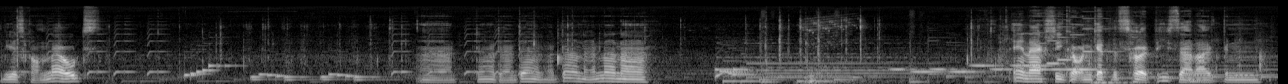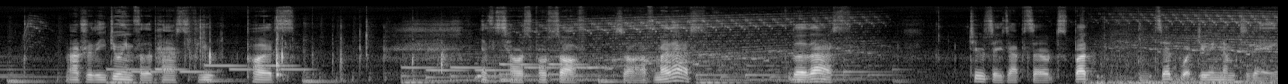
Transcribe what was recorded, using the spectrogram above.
musical notes. Uh, da da da da da da da And actually go and get this heart piece that I've been not really doing for the past few parts. If it's how it's supposed off. So off my last the last Tuesday's episodes, but instead we're doing them today.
